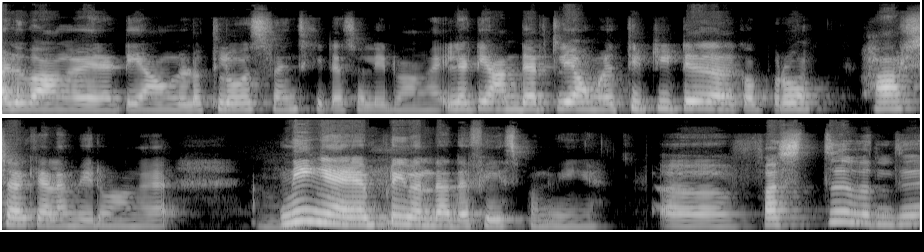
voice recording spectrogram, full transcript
அழுவாங்க. இல்லாட்டி அவங்களோட க்ளோஸ் ஃப்ரெண்ட்ஸ் கிட்ட சொல்லிடுவாங்க. இல்லாட்டி அந்த இடத்துலயே அவங்கள திட்டிட்டு அதுக்கப்புறம் ஹார்ஷா கிளம்பிருவாங்க. ம். நீங்க எப்படி வந்து அத ஃபேஸ் பண்ணுவீங்க? ஃபஸ்ட்டு வந்து வந்து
